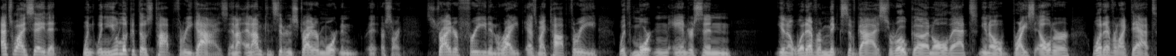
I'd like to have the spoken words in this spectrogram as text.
that's why I say that when when you look at those top three guys, and I, and I'm considering Strider, Morton, and eh, or sorry, Strider, Fried, and Wright as my top three, with Morton, Anderson, you know, whatever mix of guys, Soroka, and all that, you know, Bryce Elder, whatever like that.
